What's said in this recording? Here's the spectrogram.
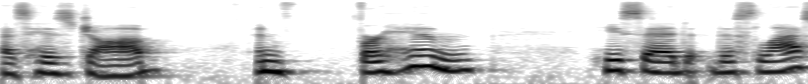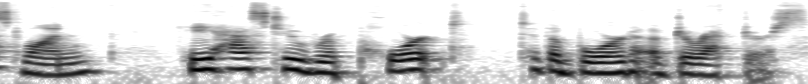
as his job. And for him, he said this last one, he has to report to the board of directors.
